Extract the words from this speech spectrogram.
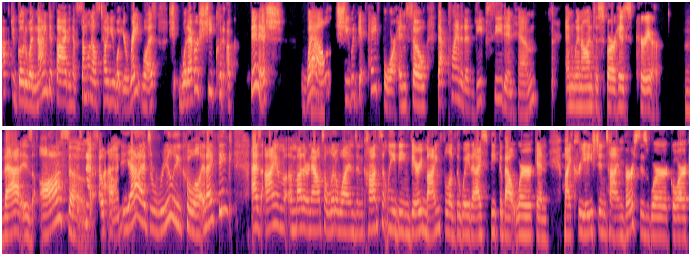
have to go to a nine to five and have someone else tell you what your rate was. She, whatever she could uh, finish well, wow. she would get paid for. And so that planted a deep seed in him and went on to spur his career. That is awesome. Isn't that so fun? yeah, it's really cool. And I think as I am a mother now to little ones and constantly being very mindful of the way that I speak about work and my creation time versus work or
